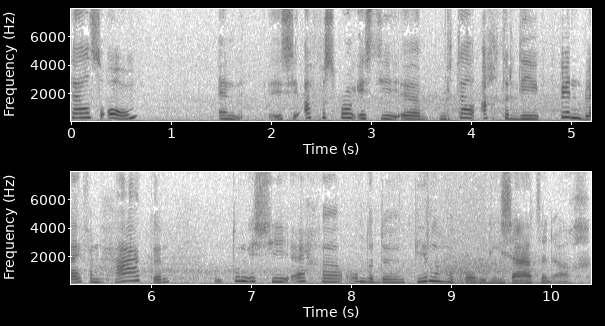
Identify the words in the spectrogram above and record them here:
uh, om. En is hij afgesprongen, is hij brutel achter die pin blijven haken. En toen is hij echt onder de wielen gekomen. Die zaterdag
